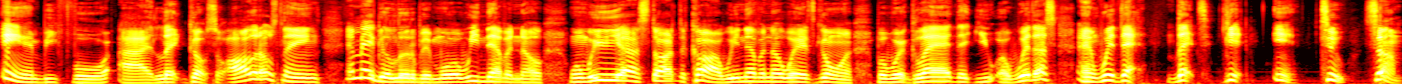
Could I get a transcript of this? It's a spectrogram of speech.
and before I let go, so all of those things, and maybe a little bit more. We never know when we uh, start the car. We never know where it's going, but we're glad that you are with us. And with that, let's get into some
